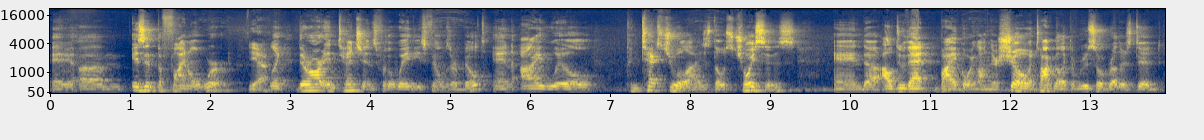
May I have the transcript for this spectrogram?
and um, isn't the final word. Yeah. Like there are intentions for the way these films are built, and I will contextualize those choices, and uh, I'll do that by going on their show and talk about like the Russo brothers did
